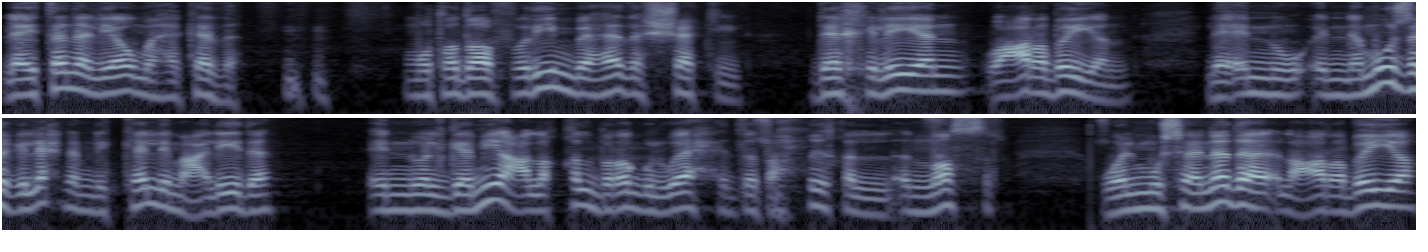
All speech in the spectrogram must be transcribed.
ليتنا اليوم هكذا متضافرين بهذا الشكل داخليا وعربيا لأنه النموذج اللي إحنا بنتكلم عليه ده إنه الجميع على قلب رجل واحد لتحقيق ال- النصر والمساندة العربية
